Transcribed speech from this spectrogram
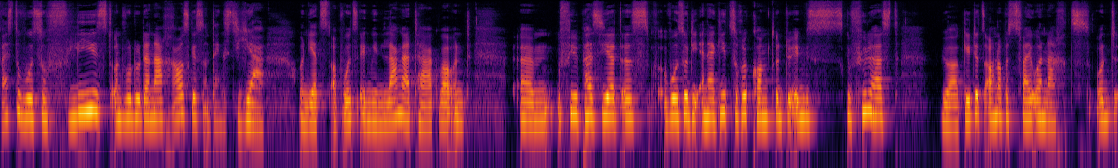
weißt du, wo es so fließt und wo du danach rausgehst und denkst, ja, und jetzt, obwohl es irgendwie ein langer Tag war und ähm, viel passiert ist, wo so die Energie zurückkommt und du irgendwie das Gefühl hast, ja, geht jetzt auch noch bis zwei Uhr nachts. Und,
